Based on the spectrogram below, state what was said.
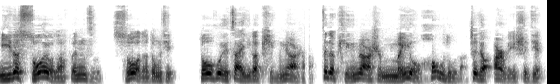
你的所有的分子，所有的东西都会在一个平面上，这个平面是没有厚度的，这叫二维世界。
